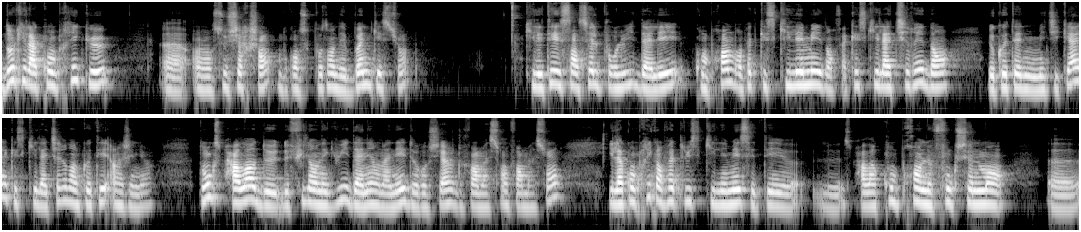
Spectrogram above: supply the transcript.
Et donc, il a compris que, euh, en se cherchant, donc en se posant des bonnes questions, qu'il était essentiel pour lui d'aller comprendre, en fait, qu'est-ce qu'il aimait dans ça, qu'est-ce qu'il attirait dans le côté médical, qu'est-ce qu'il attirait dans le côté ingénieur. Donc, subhanallah, de, de fil en aiguille, d'année en année, de recherche, de formation en formation, il a compris qu'en fait, lui, ce qu'il aimait, c'était euh, comprendre le fonctionnement. Euh,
